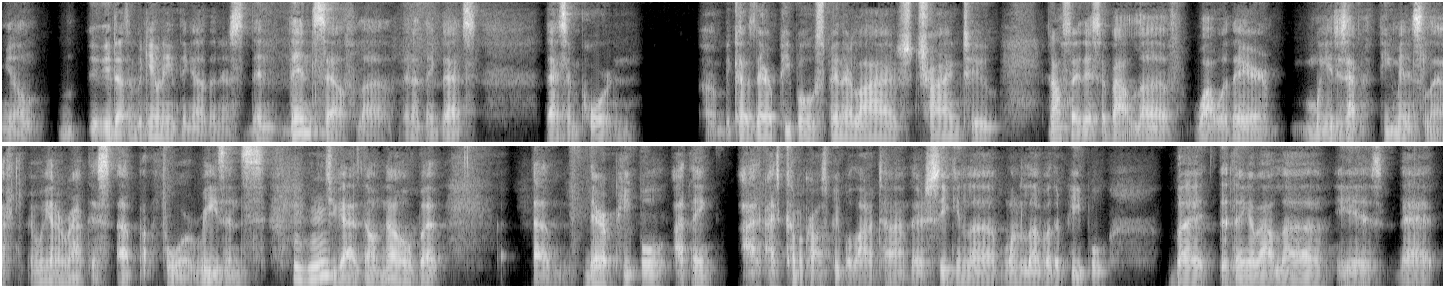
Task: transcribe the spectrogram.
you know it doesn't begin with anything other than than, than self-love and i think that's that's important um, because there are people who spend their lives trying to and i'll say this about love while we're there we just have a few minutes left and we got to wrap this up for reasons hmm that you guys don't know, but um, there are people. I think I, I come across people a lot of times. They're seeking love, want to love other people, but the thing about love is that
